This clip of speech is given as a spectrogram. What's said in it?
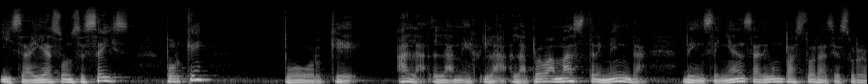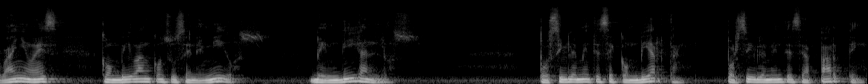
Isaías 11:6. ¿Por qué? Porque la, la prueba más tremenda de enseñanza de un pastor hacia su rebaño es convivan con sus enemigos, bendíganlos, posiblemente se conviertan, posiblemente se aparten,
